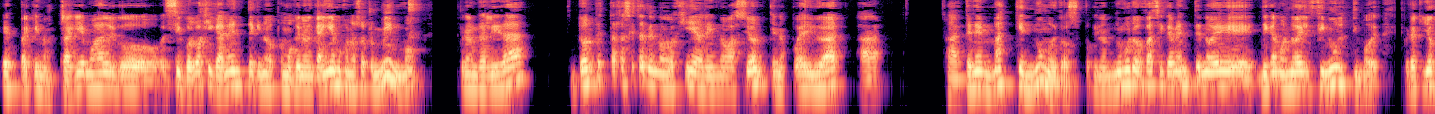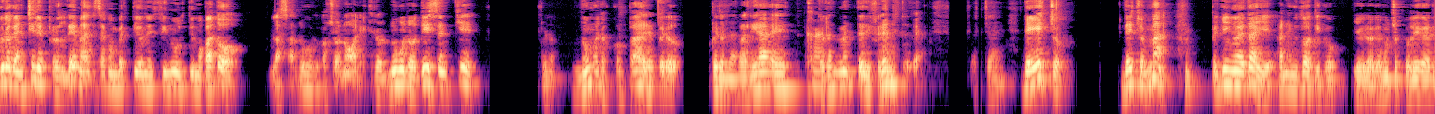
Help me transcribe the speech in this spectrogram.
es para que nos traguemos algo psicológicamente, que no, como que nos engañemos con nosotros mismos, pero en realidad, ¿dónde está la cierta tecnología, la innovación que nos puede ayudar a a tener más que números, porque los números básicamente no es, digamos, no es el fin último. Pero yo creo que en Chile el problema es que se ha convertido en el fin último para todo. La salud, los honores, que los números dicen que, bueno, números, compadre, pero, pero la realidad es totalmente diferente. De hecho, de hecho es más, pequeño detalle, anecdótico, yo creo que muchos colegas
